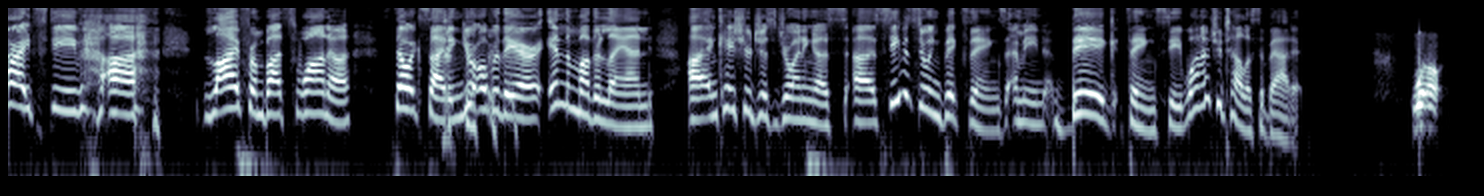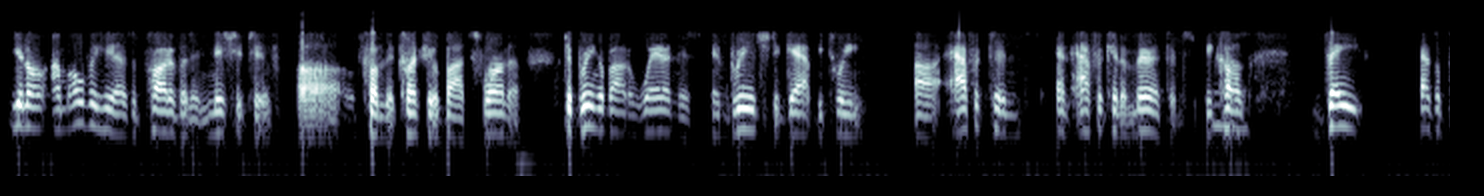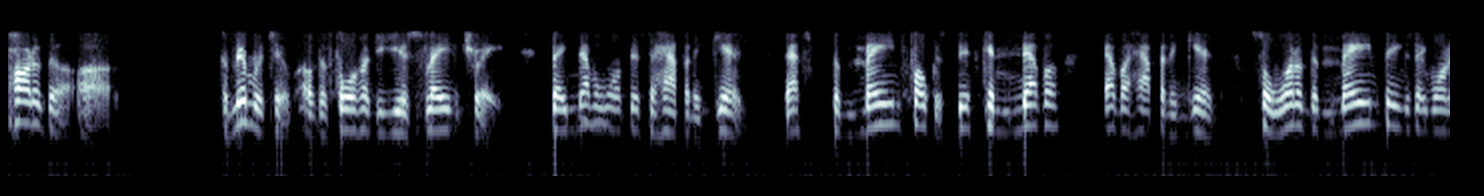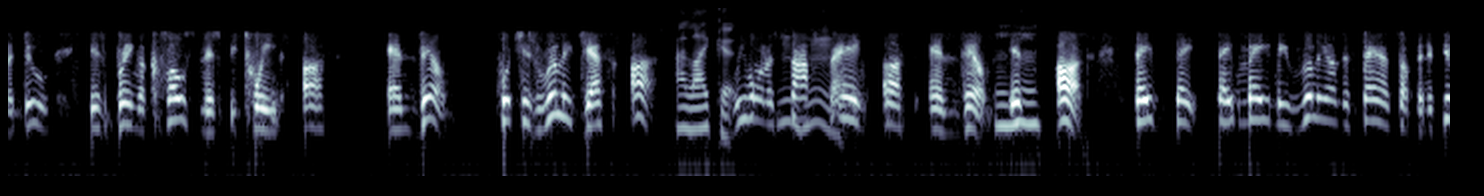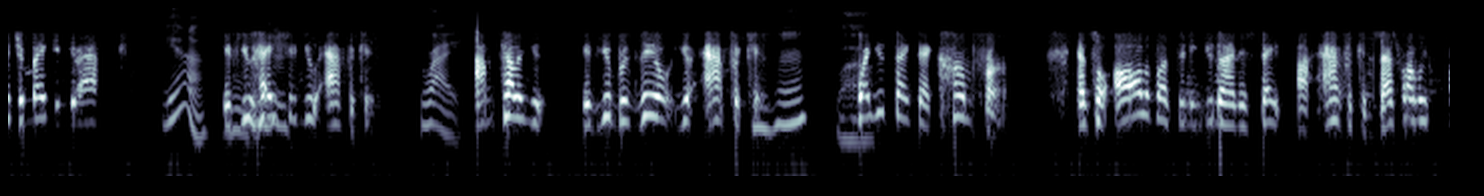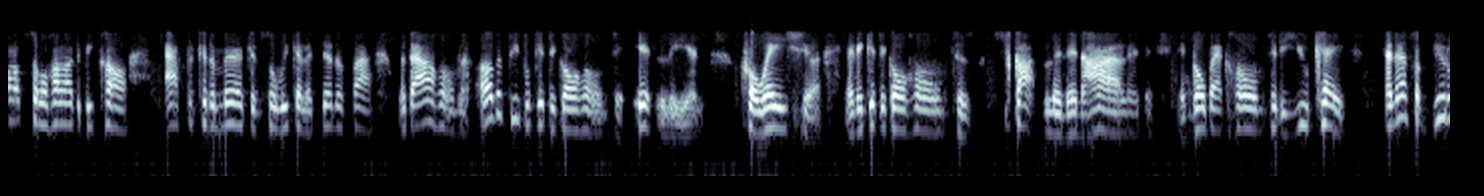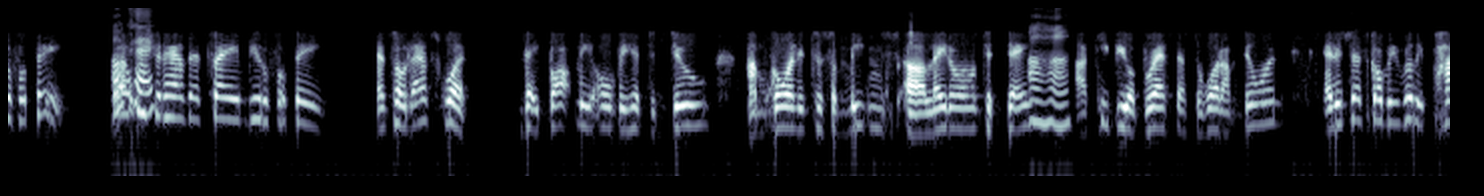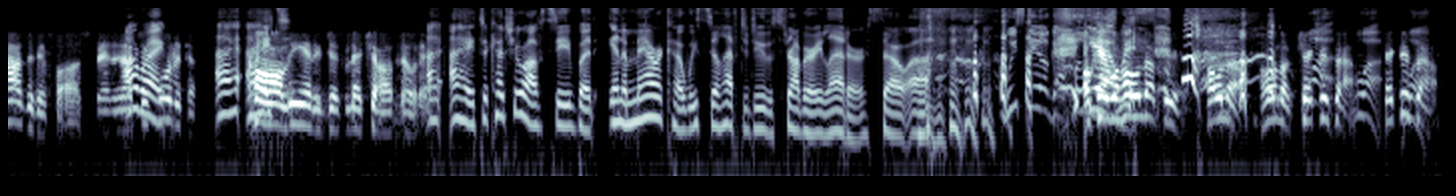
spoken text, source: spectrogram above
All right, Steve, uh, live from Botswana. So exciting. You're over there in the motherland. Uh, in case you're just joining us, uh, Steve is doing big things. I mean, big things, Steve. Why don't you tell us about it? Well, you know, I'm over here as a part of an initiative uh, from the country of Botswana to bring about awareness and bridge the gap between uh, Africans and African Americans because mm-hmm. they, as a part of the uh, commemorative of the 400 year slave trade, they never mm-hmm. want this to happen again. That's the main focus. This can never, ever happen again. So, one of the main things they want to do is bring a closeness between us and them, which is really just us. I like it. We want to stop mm-hmm. saying us and them. Mm-hmm. It's us. They they they made me really understand something. If you're Jamaican, you're African. Yeah. If you mm-hmm. Haitian, you African. Right. I'm telling you, if you're Brazil, you're African. Mm-hmm. Wow. Where you think that come from? And so all of us in the United States are Africans. That's why we fought so hard to be called African Americans so we can identify with our homeland. Other people get to go home to Italy and Croatia, and they get to go home to Scotland and Ireland and go back home to the UK. And that's a beautiful thing. Well, okay. we should have that same beautiful thing. And so that's what they brought me over here to do. I'm going into some meetings uh, later on today. Uh-huh. I'll keep you abreast as to what I'm doing and it's just going to be really positive for us, man. And I All just right. wanted to I, I call to, in and just let y'all know that. I, I, hate to cut you off, Steve, but in America, we still have to do the strawberry letter. So uh, we still got. Food. Okay, Yeah, well, we- hold up here. Hold up, hold up. Check What? this out. What? Check this What? out.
